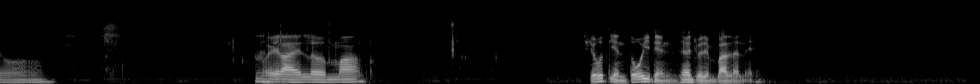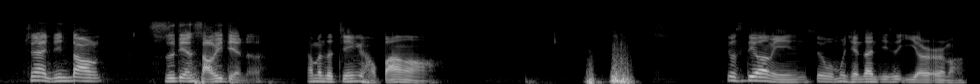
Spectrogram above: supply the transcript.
哦，嗯回来了吗？九点多一点，现在九点半了呢。现在已经到十点少一点了。他们的监狱好棒哦，又是第二名，所以我目前战绩是一二二吗？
